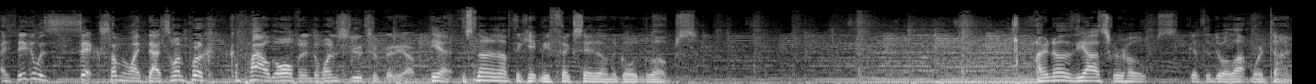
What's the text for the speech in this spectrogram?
I think it was six, something like that. Someone put a, compiled all of it into one YouTube video. Yeah, it's not enough to keep me fixated on the Golden Globes. I know that the Oscar hopes get to do a lot more time.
